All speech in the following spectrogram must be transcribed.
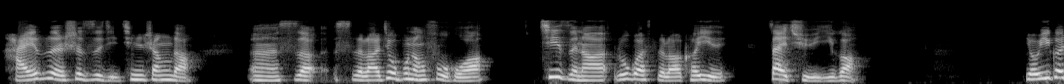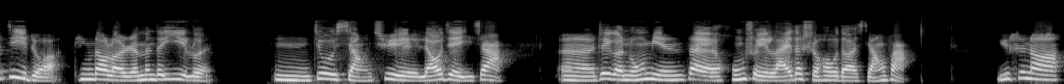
孩子是自己亲生的，嗯，死死了就不能复活。妻子呢，如果死了可以再娶一个。有一个记者听到了人们的议论，嗯，就想去了解一下，嗯，这个农民在洪水来的时候的想法。于是呢，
